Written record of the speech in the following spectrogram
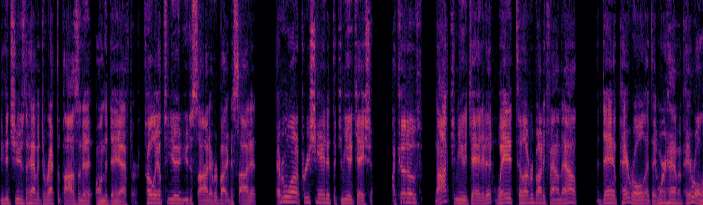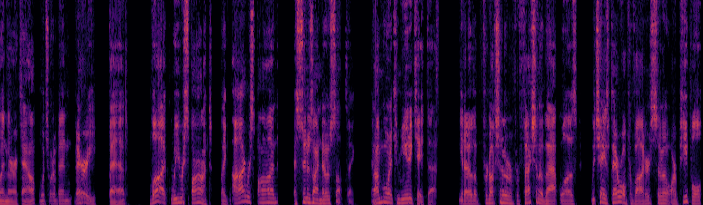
you can choose to have it direct deposited on the day after. Totally up to you. You decide. Everybody decided. Everyone appreciated the communication. I could have not communicated it, waited till everybody found out the day of payroll that they weren't having payroll in their account, which would have been very bad. But we respond. Like I respond as soon as I know something and I'm going to communicate that. You know, the production over perfection of that was we changed payroll providers so our people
